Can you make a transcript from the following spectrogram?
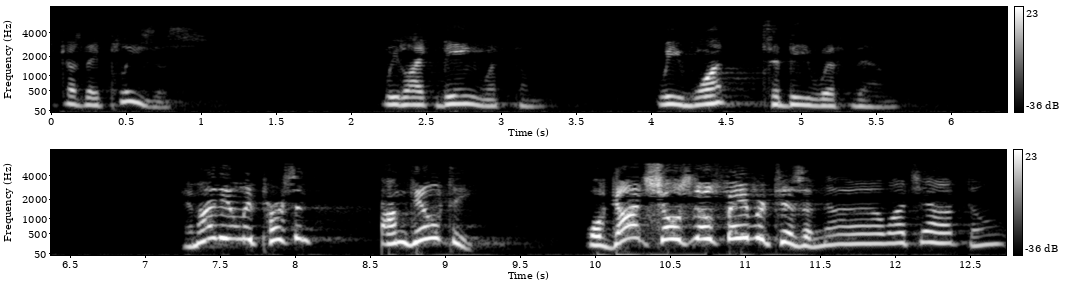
Because they please us. We like being with them. We want to be with them. Am I the only person? I'm guilty. Well, God shows no favoritism. No, watch out. Don't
